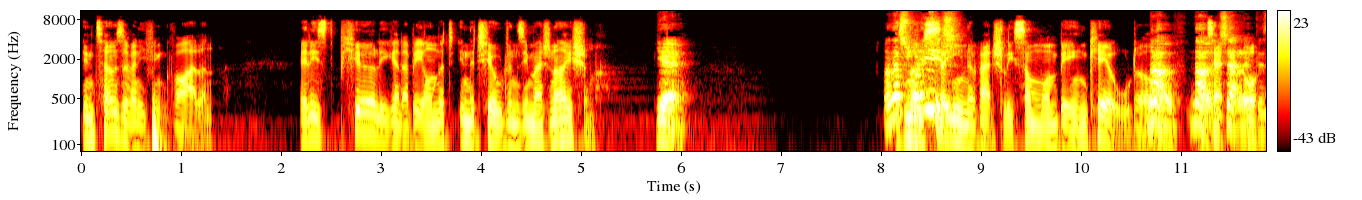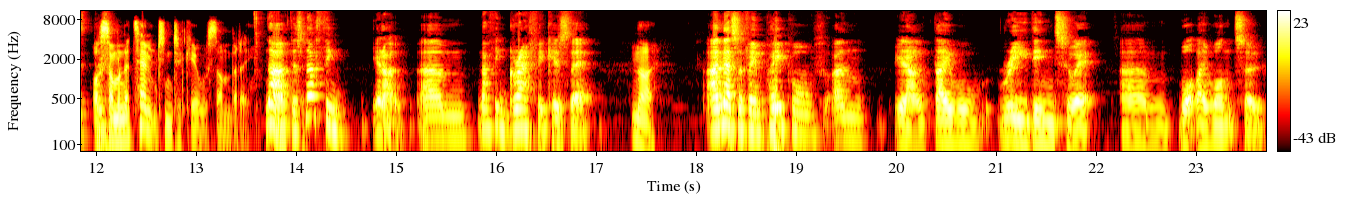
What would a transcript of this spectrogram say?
in terms of anything violent, it is purely going to be on the in the children's imagination. yeah, and that's There's no what it is. scene of actually someone being killed, or No, no, attempt- exactly. or, There's- or someone attempting to kill somebody. No, there's nothing. You know, um, nothing graphic, is there? No, And that's the thing. People, um, you know, they will read into it um, what they want to.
